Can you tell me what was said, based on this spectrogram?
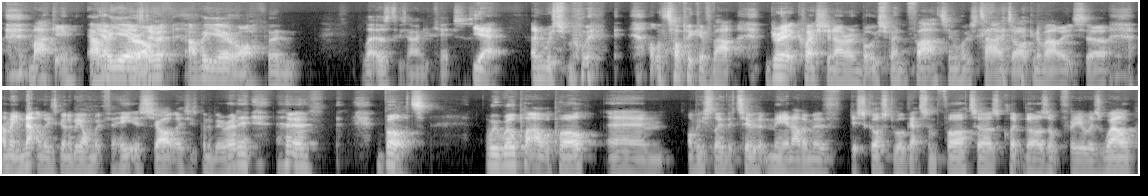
marketing. have Yep, a year off. Have a year off, and let us design your kits. Yeah, and we on the topic of that, great question, Aaron. But we spent far too much time talking about it. So I mean, Natalie's going to be on with fajitas shortly. She's going to be ready. Um, but we will put out a poll. Um, obviously, the two that me and Adam have discussed, we'll get some photos, clip those up for you as well.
